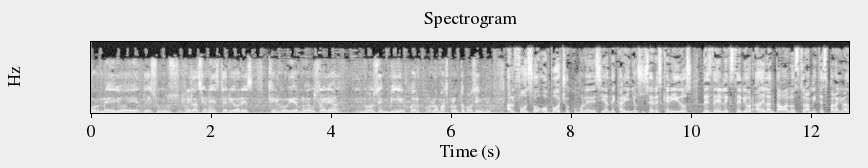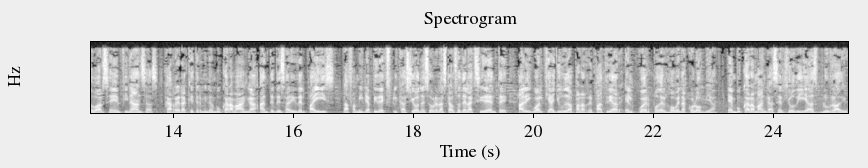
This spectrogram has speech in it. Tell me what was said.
por medio de, sus relaciones exteriores, que el gobierno de Australia nos envíe el cuerpo lo más pronto posible. Alfonso Opocho, como le decían de cariño sus seres queridos, desde el exterior adelantaba los trámites para graduarse en finanzas, carrera que terminó en Bucaramanga antes de salir del país. La familia pide explicaciones sobre las causas del accidente, al igual que ayuda para repatriar el cuerpo del joven a Colombia. En Bucaramanga, Sergio Díaz, Blue Radio.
